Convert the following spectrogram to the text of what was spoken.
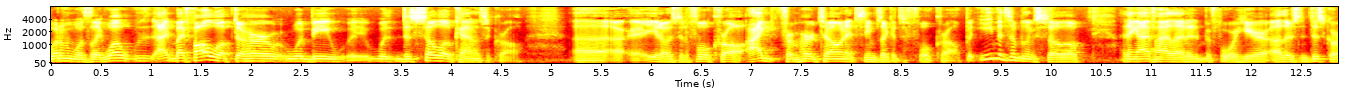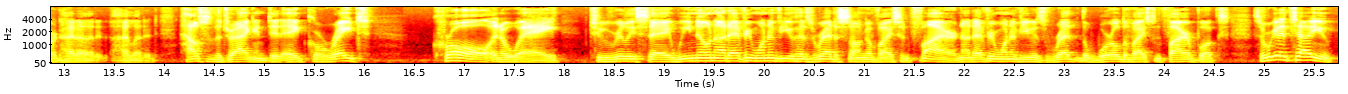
one of them was like, "Well, I, my follow up to her would be, does solo count as a crawl? Uh, you know, is it a full crawl? I, from her tone, it seems like it's a full crawl. But even something solo, I think I've highlighted it before here. Others in Discord highlighted, highlighted. House of the Dragon did a great crawl in a way to really say, we know not every one of you has read A Song of Ice and Fire. Not every one of you has read the World of Ice and Fire books. So we're going to tell you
